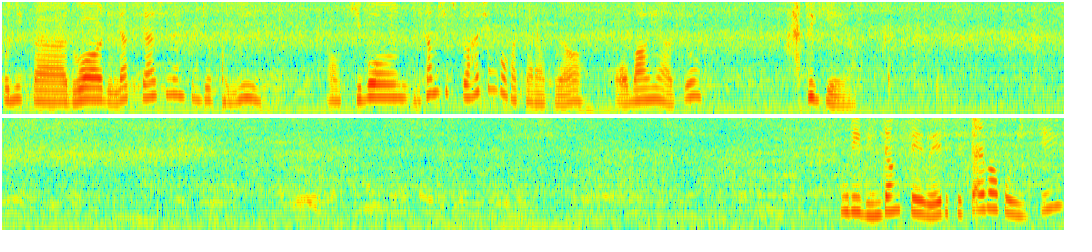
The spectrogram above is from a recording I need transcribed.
보니까 루어 릴락시 하시는 분들 보니 어, 기본 2, 30수 하신 것 같더라고요. 어망이 아주 가득이에요. 우리 민장대 왜 이렇게 짧아 보이지?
